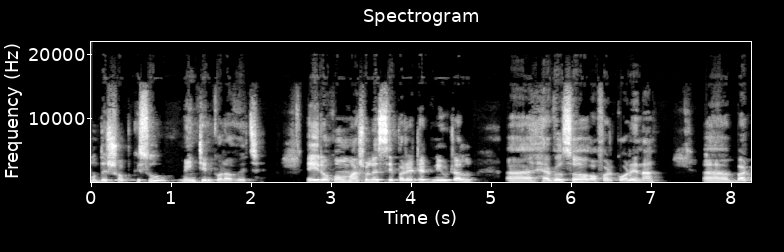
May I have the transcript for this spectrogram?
মধ্যে সবকিছু মেনটেন করা হয়েছে। এই রকম আসলে সেপারেটেড নিউট্রাল হ্যাভেলসও অফার করে না বাট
